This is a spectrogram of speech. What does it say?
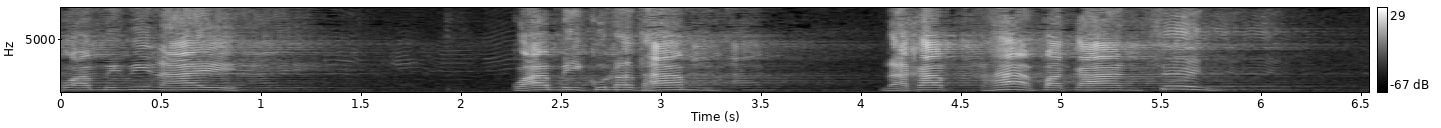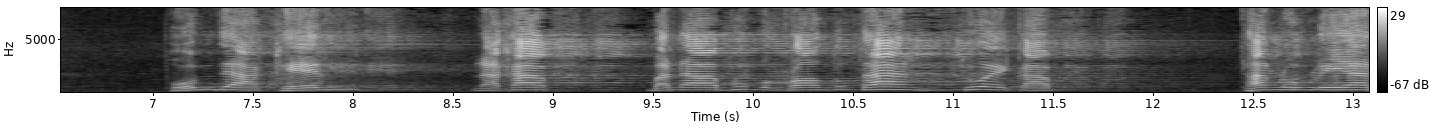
ความมีวินัย ความมีคุณธรรมนะครับห้าประการซึ่ง ผมอยากเห็นนะครับ บรรดาผู้ปกครองทุกท่านช่วยกับทางโรงเรียน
